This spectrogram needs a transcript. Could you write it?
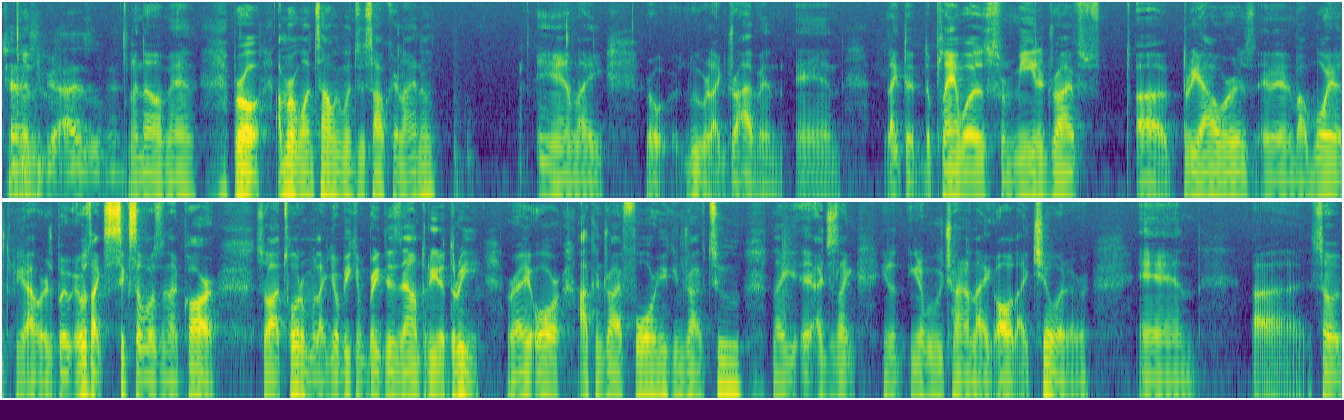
Trying to And- keep your eyes open. I know, man. Bro, I remember one time we went to South Carolina and like bro, we were like driving and like the, the plan was for me to drive uh three hours and then my boy had three hours. But it was like six of us in the car. So I told him like, yo, we can break this down three to three, right? Or I can drive four, you can drive two. Like I just like you know you know, we were trying to like all like chill whatever. And uh, so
